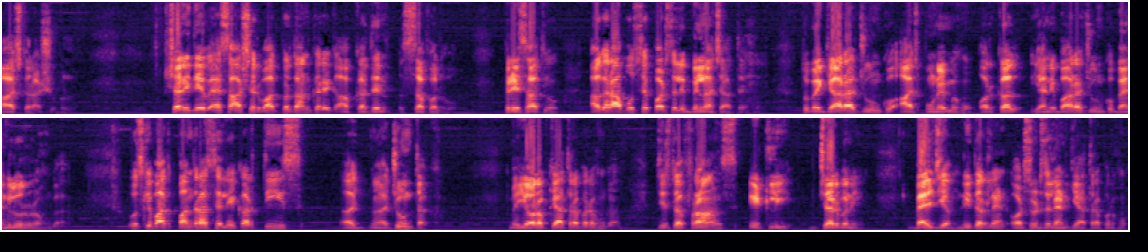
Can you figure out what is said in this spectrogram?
आज का राशिफल शनिदेव ऐसा आशीर्वाद प्रदान करे कि आपका दिन सफल हो। प्रिय साथियों, अगर आप मुझसे पर्सनली मिलना चाहते हैं तो मैं 11 जून को आज पुणे में हूँ और कल, यानी 12 जून को बेंगलुरु रहूँगा। उसके बाद 15 से लेकर 30 जून तक मैं यूरोप की यात्रा पर रहूँगा, जिसमें France, Italy, Germany, Belgium, Netherlands और स्विट्जरलैंड की यात्रा पर हूँ।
